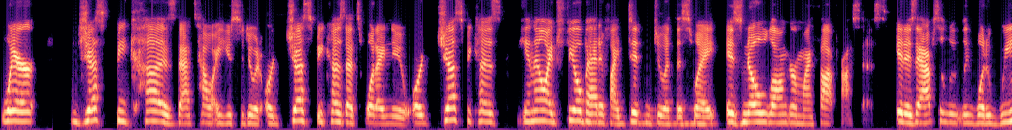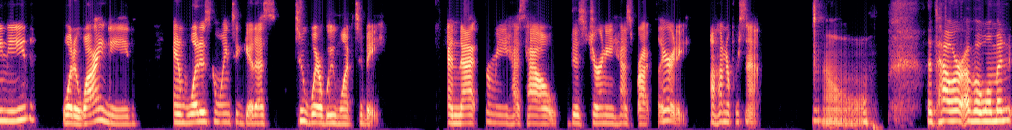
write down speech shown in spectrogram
where just because that's how I used to do it, or just because that's what I knew, or just because, you know, I'd feel bad if I didn't do it this way is no longer my thought process. It is absolutely what do we need? What do I need? And what is going to get us to where we want to be? and that for me has how this journey has brought clarity 100% oh the power of a woman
